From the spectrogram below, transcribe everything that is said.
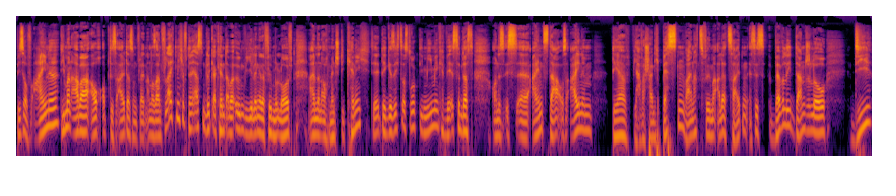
bis auf eine, die man aber auch ob des Alters und vielleicht andere Sachen vielleicht nicht auf den ersten Blick erkennt, aber irgendwie je länger der Film läuft, einem dann auch, Mensch, die kenne ich, der, der, Gesichtsausdruck, die Mimik, wer ist denn das? Und es ist äh, ein Star aus einem der ja wahrscheinlich besten Weihnachtsfilme aller Zeiten. Es ist Beverly D'Angelo, die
